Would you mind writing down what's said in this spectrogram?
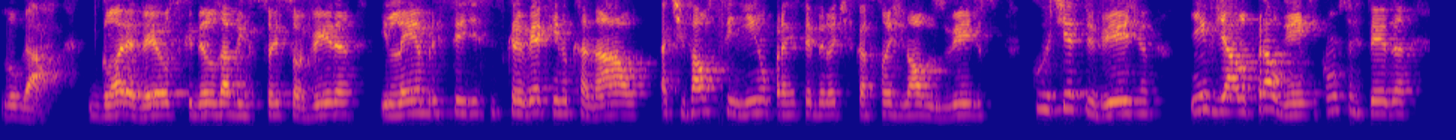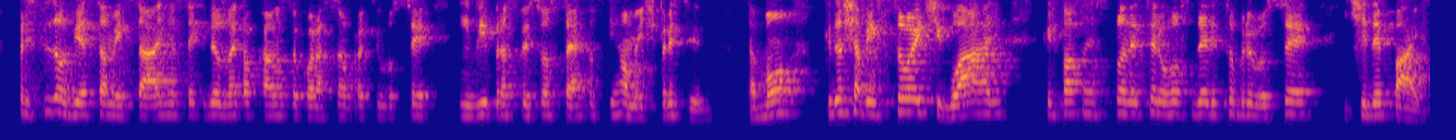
lugar. Glória a Deus, que Deus abençoe sua vida e lembre-se de se inscrever aqui no canal, ativar o sininho para receber notificações de novos vídeos, curtir esse vídeo e enviá-lo para alguém que com certeza precisa ouvir essa mensagem. Eu sei que Deus vai tocar no seu coração para que você envie para as pessoas certas que realmente precisam, tá bom? Que Deus te abençoe, te guarde, que Ele faça resplandecer o rosto dele sobre você e te dê paz.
